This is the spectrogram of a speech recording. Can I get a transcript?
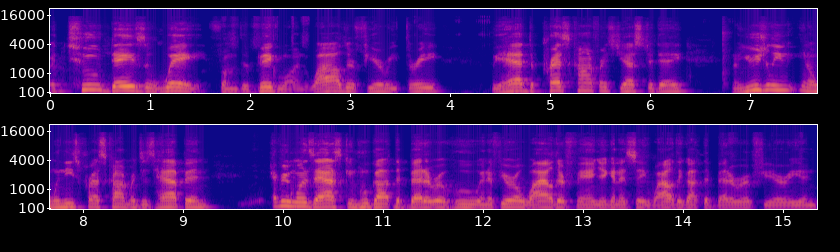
We're two days away from the big one, Wilder Fury 3. We had the press conference yesterday. Now, usually, you know, when these press conferences happen, everyone's asking who got the better of who. And if you're a Wilder fan, you're going to say Wilder got the better of Fury. And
